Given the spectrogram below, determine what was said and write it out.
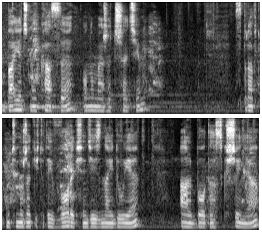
bajecznej kasy o numerze trzecim. Sprawdźmy, czy może jakiś tutaj worek się gdzieś znajduje. Albo ta skrzynia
